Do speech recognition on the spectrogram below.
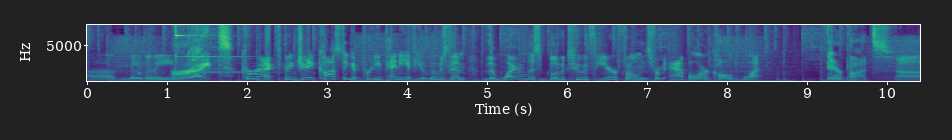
Uh, Maybelline. Right. Correct, Big J. Costing a pretty penny if you lose them, the wireless Bluetooth earphones from Apple are called what? AirPods. Uh,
